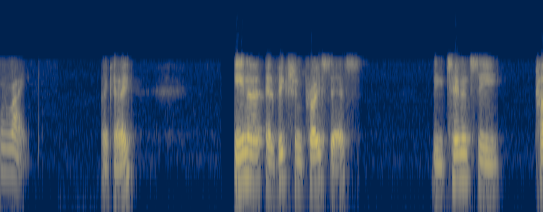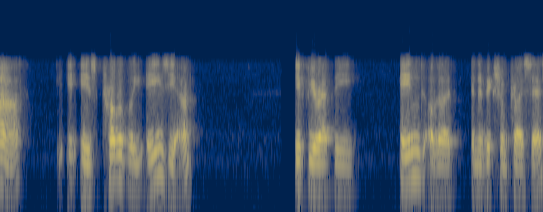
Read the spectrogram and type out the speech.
Right. Okay. In an eviction process, the tenancy path is probably easier if you're at the end of a, an eviction process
